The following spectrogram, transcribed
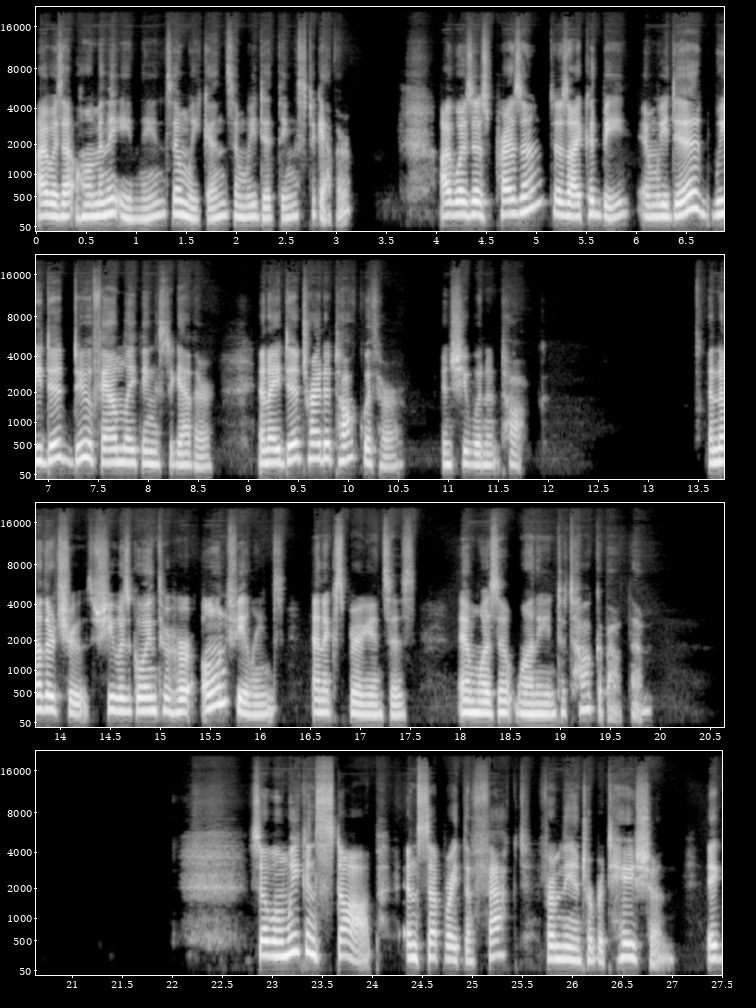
I was at home in the evenings and weekends and we did things together. I was as present as I could be and we did, we did do family things together. And I did try to talk with her and she wouldn't talk. Another truth, she was going through her own feelings and experiences and wasn't wanting to talk about them. So when we can stop and separate the fact from the interpretation, it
